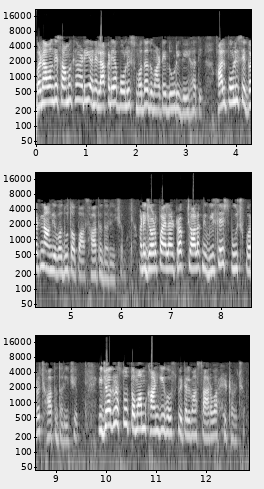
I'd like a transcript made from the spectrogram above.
બનાવ અંગે સામખિયાળી અને લાકડિયા પોલીસ મદદ માટે દોડી ગઈ હતી. હાલ પોલીસે ઘટના અંગે વધુ તપાસ હાથ ધરી છે અને ઝડપાયેલા ટ્રક ચાલકની વિશેષ પૂછપરછ હાથ ધરી છે. ઇજાગ્રસ્તો તમામ ખાનગી હોસ્પિટલમાં સારવાર હેઠળ છે.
